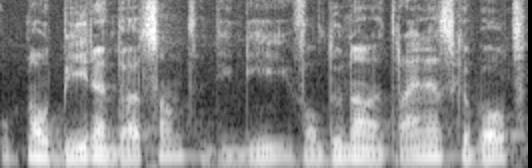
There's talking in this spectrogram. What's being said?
ook nog bieren in Duitsland die niet voldoen aan het reinheidsgebod.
